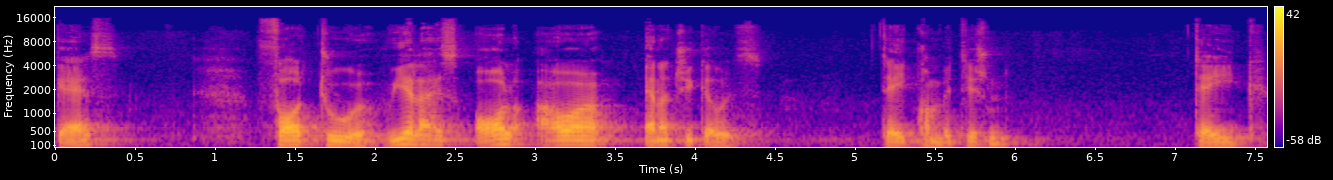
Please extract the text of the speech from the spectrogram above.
gas, for to realize all our energy goals. Take competition, take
